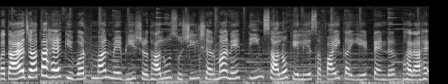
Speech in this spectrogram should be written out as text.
बताया जाता है कि वर्तमान में भी श्रद्धालु सुशील शर्मा ने तीन सालों के लिए सफ़ाई का ये टेंडर भरा है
